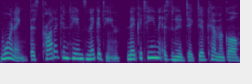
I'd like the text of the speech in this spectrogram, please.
Warning this product contains nicotine. Nicotine is an addictive chemical.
